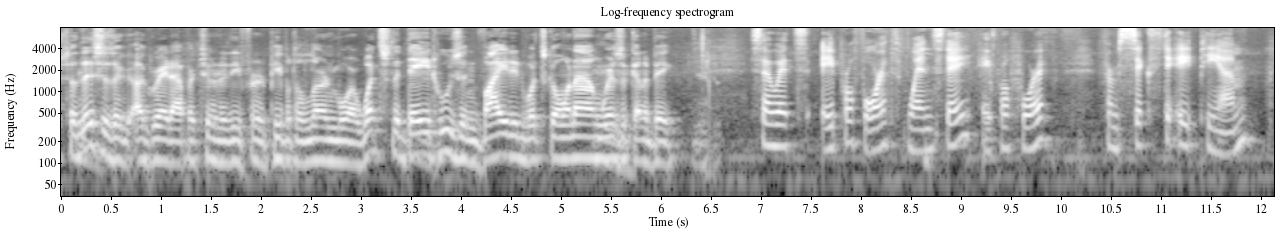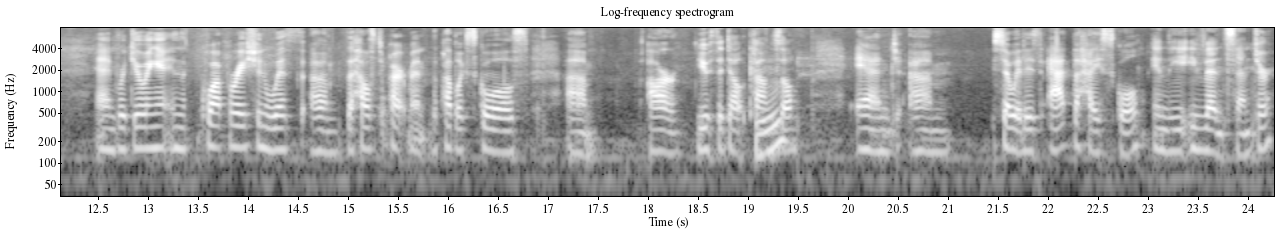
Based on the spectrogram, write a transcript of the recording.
So this is a, a great opportunity for people to learn more. What's the date? Who's invited? What's going on? Where's it going to be? So it's April 4th, Wednesday, April 4th, from 6 to 8 p.m. And we're doing it in cooperation with um, the health department, the public schools, um, our youth adult council. And um, so it is at the high school in the event center.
